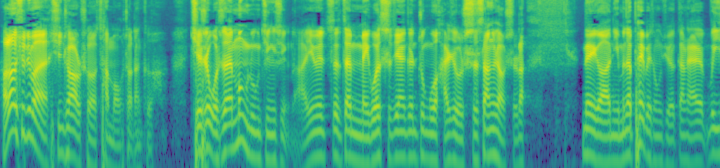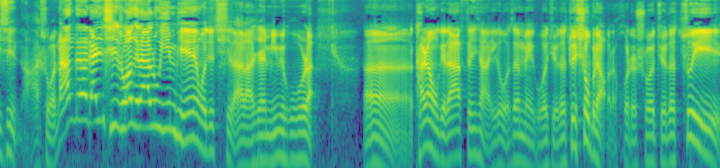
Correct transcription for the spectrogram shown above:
好了，兄弟们，新车二手车参谋找丹哥。其实我是在梦中惊醒的啊，因为在在美国时间跟中国还是有十三个小时的。那个你们的佩佩同学刚才微信啊说，南哥赶紧起床给大家录音频，我就起来了，现在迷迷糊糊的。呃，他让我给大家分享一个我在美国觉得最受不了的，或者说觉得最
